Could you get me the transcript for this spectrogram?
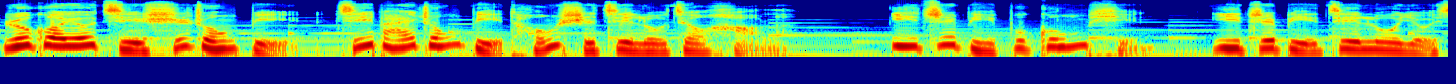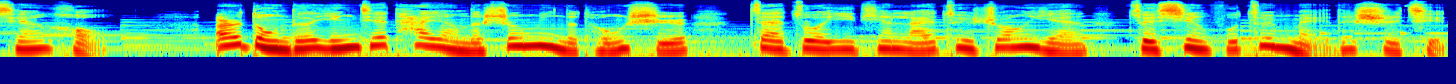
如果有几十种笔、几百种笔同时记录就好了。一支笔不公平，一支笔记录有先后，而懂得迎接太阳的生命的同时，在做一天来最庄严、最幸福、最美的事情，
